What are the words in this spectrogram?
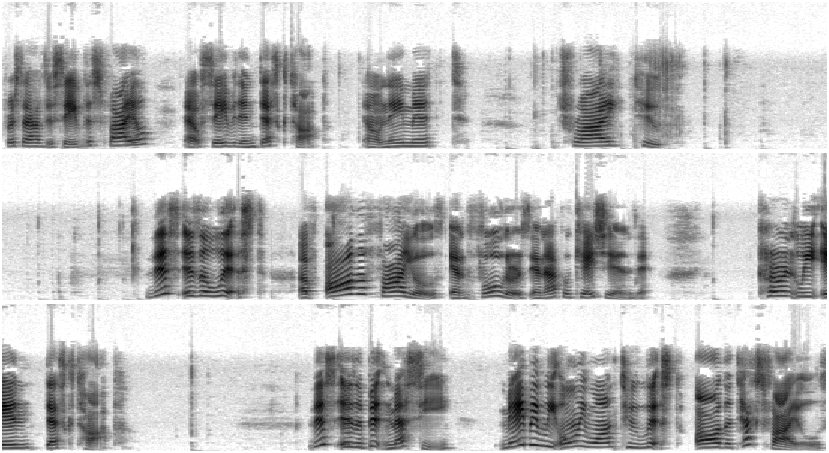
first I have to save this file. I'll save it in desktop. I'll name it try2. This is a list of all the files and folders and applications currently in desktop. This is a bit messy. Maybe we only want to list all the text files.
